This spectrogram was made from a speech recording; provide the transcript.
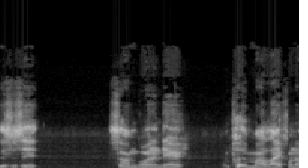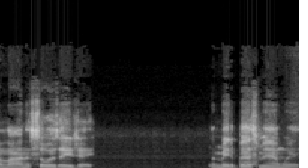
This is it. So I'm going in there. I'm putting my life on the line, and so is AJ and may the best man win.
